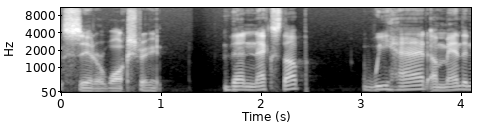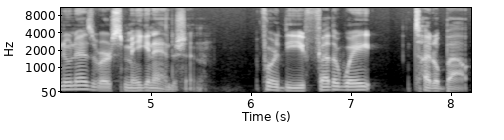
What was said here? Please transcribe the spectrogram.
sit or walk straight. Then next up, we had Amanda Nunes versus Megan Anderson for the featherweight title bout.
